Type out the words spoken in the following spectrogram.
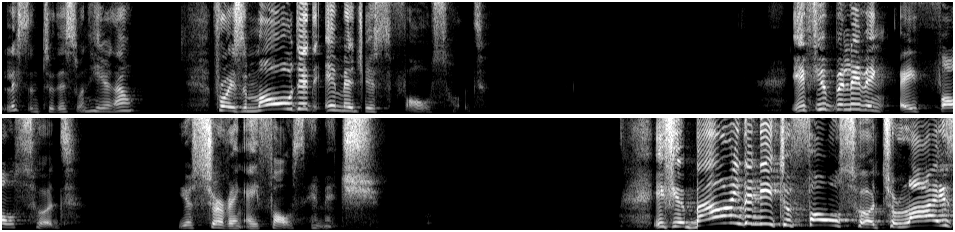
Listen to this one here now. For his molded image is falsehood. If you're believing a falsehood, you're serving a false image. If you're bowing the knee to falsehood, to lies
